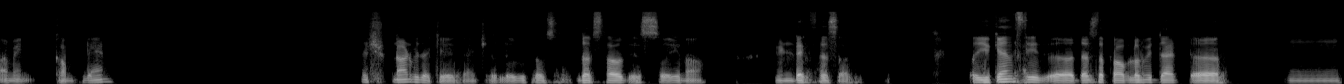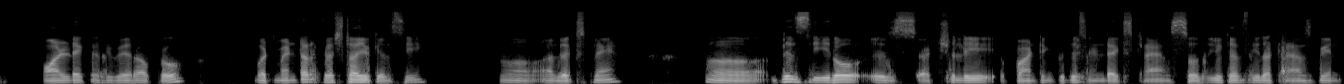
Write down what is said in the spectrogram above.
I mean, complain. It should not be the case actually, because that's how this, you know, indexes are. So you can see uh, that's the problem with that uh, um, Aldec Rivera Pro. But Mentor Questa, you can see uh, as explained, uh, this zero is actually pointing to this index trans. So you can see the trans being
